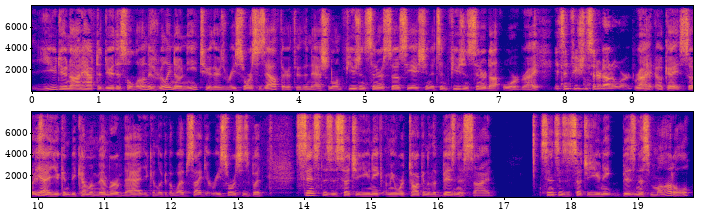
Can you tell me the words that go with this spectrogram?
You do not have to do this alone. There's really no need to. There's resources out there through the National Infusion Center Association. It's infusioncenter.org, right? It's infusioncenter.org. Right. Okay. So yeah, you can become a member of that. You can look at the website, get resources. But since this is such a unique, I mean, we're talking to the business side. Since this is such a unique business model,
